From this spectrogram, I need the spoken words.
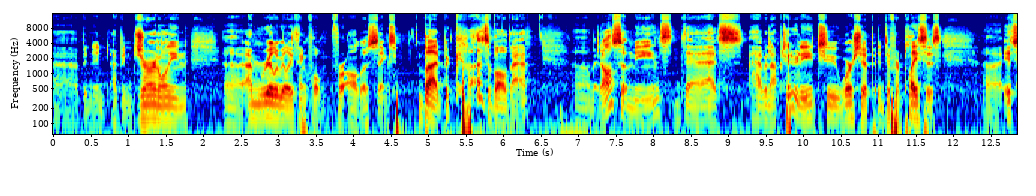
Uh, I've been in, I've been journaling. Uh, I'm really really thankful for all those things. But because of all that, um, it also means that I have an opportunity to worship at different places. Uh, it's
